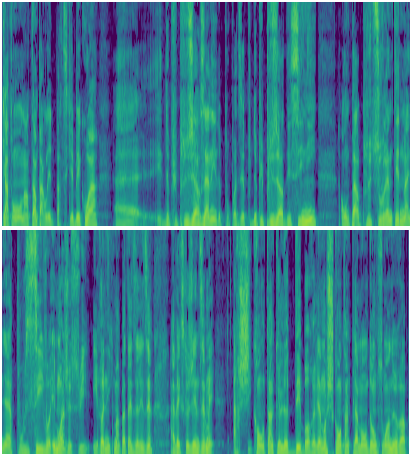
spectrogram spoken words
quand on entend parler de Parti québécois, euh, et depuis plusieurs années, de- pour pas dire depuis plusieurs décennies, on ne parle plus de souveraineté de manière positive. Et moi, je suis, ironiquement, peut-être, vous allez dire, avec ce que je viens de dire, mais archi content que le débat revienne. Moi, je suis content que Plamondon soit en Europe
